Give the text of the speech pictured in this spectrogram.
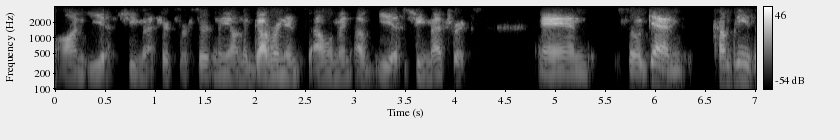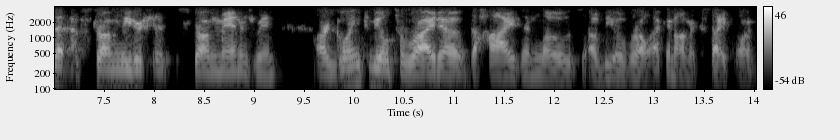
on ESG metrics or certainly on the governance element of ESG metrics. And so again, companies that have strong leadership, strong management are going to be able to ride out the highs and lows of the overall economic cycle. And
